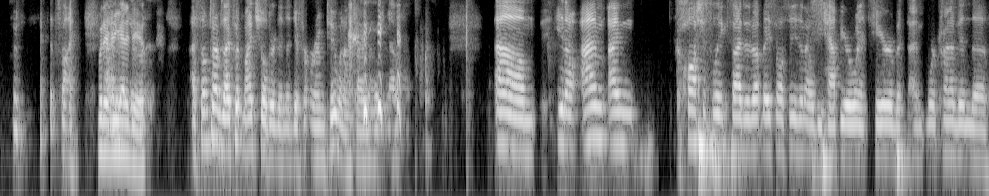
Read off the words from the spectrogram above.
it's fine. Whatever you got to do. I, sometimes I put my children in a different room too when I'm tired of looking at them. Um, you know, I'm I'm cautiously excited about baseball season. I will be happier when it's here, but I'm, we're kind of in the.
